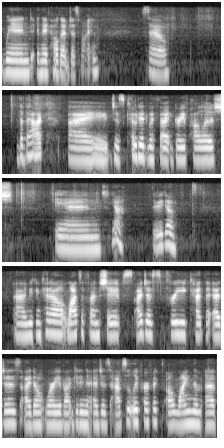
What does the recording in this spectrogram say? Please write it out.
wind, and they've held up just fine. So the back I just coated with that gray polish and yeah, there you go. Um, you can cut out lots of fun shapes. I just free cut the edges. I don't worry about getting the edges absolutely perfect. I'll line them up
